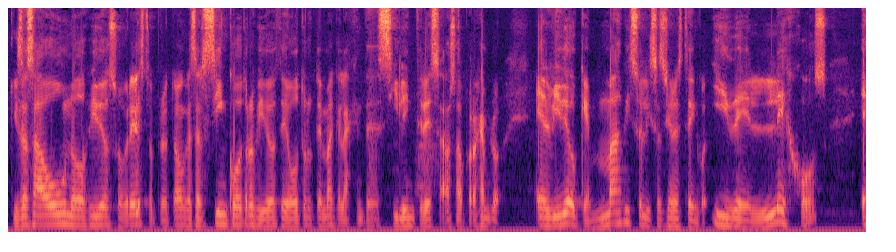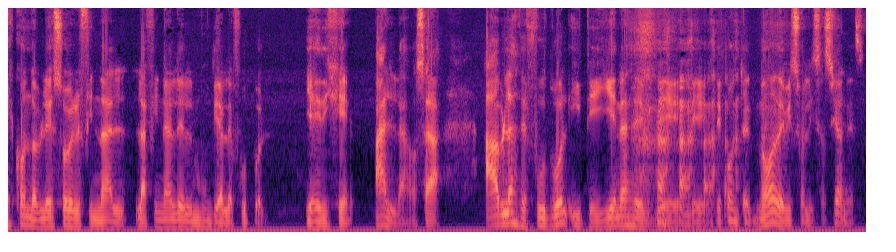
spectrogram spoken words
quizás hago uno o dos videos sobre esto, pero tengo que hacer cinco otros videos de otro tema que la gente sí le interesa. O sea, por ejemplo, el video que más visualizaciones tengo y de lejos es cuando hablé sobre el final, la final del Mundial de Fútbol. Y ahí dije, ala, o sea, hablas de fútbol y te llenas de, de, ¿no? de visualizaciones.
